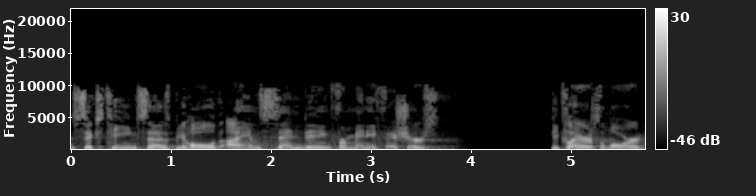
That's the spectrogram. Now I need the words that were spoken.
16 says. Behold, I am sending for many fishers, declares the Lord.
